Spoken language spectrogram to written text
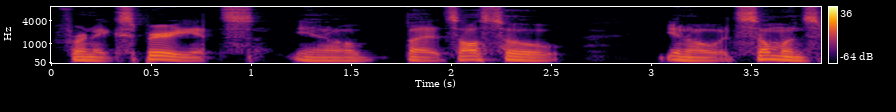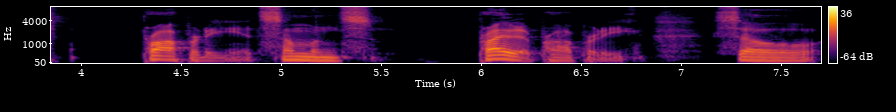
for an experience you know but it's also you know it's someone's property it's someone's private property. So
